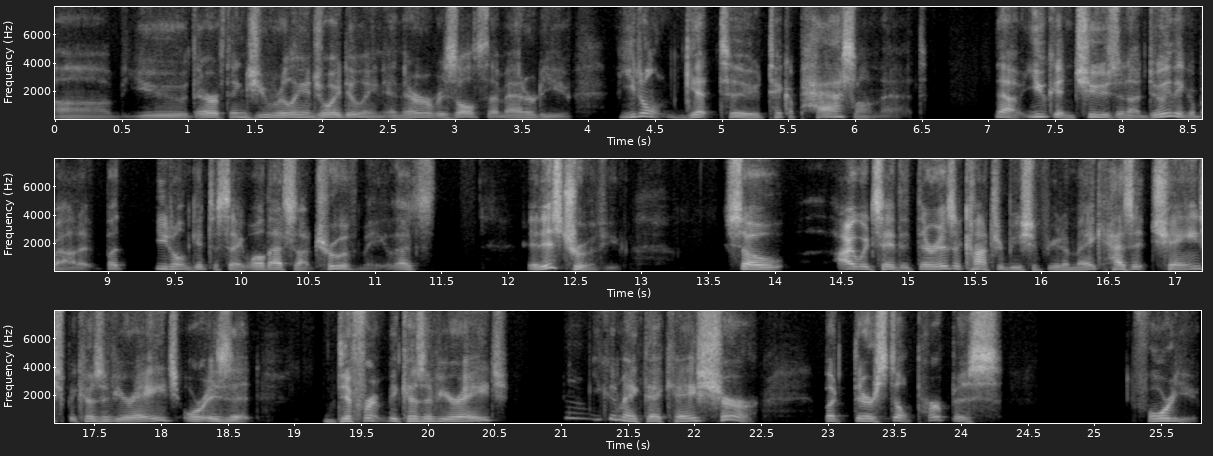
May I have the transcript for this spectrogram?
Uh, you there are things you really enjoy doing, and there are results that matter to you. You don't get to take a pass on that. Now you can choose to not do anything about it, but you don't get to say, "Well, that's not true of me." That's it is true of you. So I would say that there is a contribution for you to make. Has it changed because of your age, or is it different because of your age? Mm, You can make that case, sure, but there's still purpose for you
